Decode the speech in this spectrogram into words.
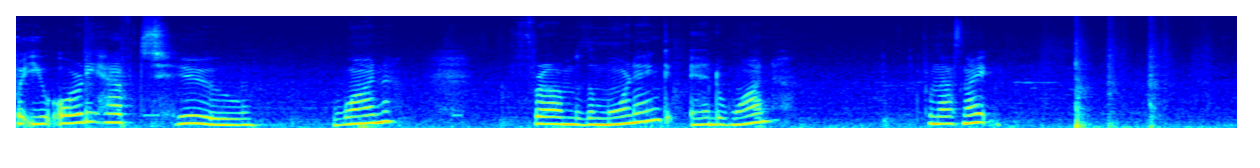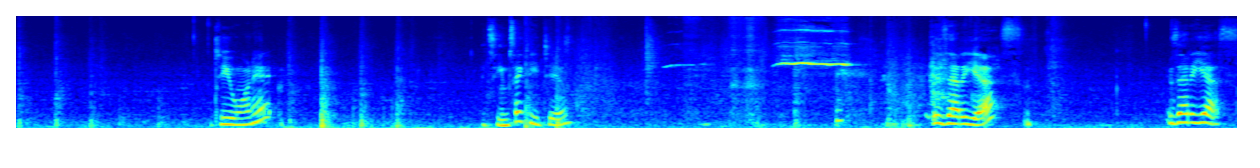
But you already have two. One from the morning and one from last night. Do you want it? It seems like you do. Is that a yes? Is that a yes?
